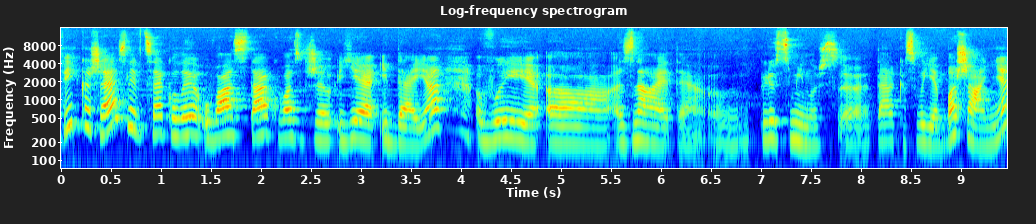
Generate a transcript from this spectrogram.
Двійка жезлів це коли у вас так, у вас вже є ідея, ви знаєте плюс-мінус так своє бажання,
